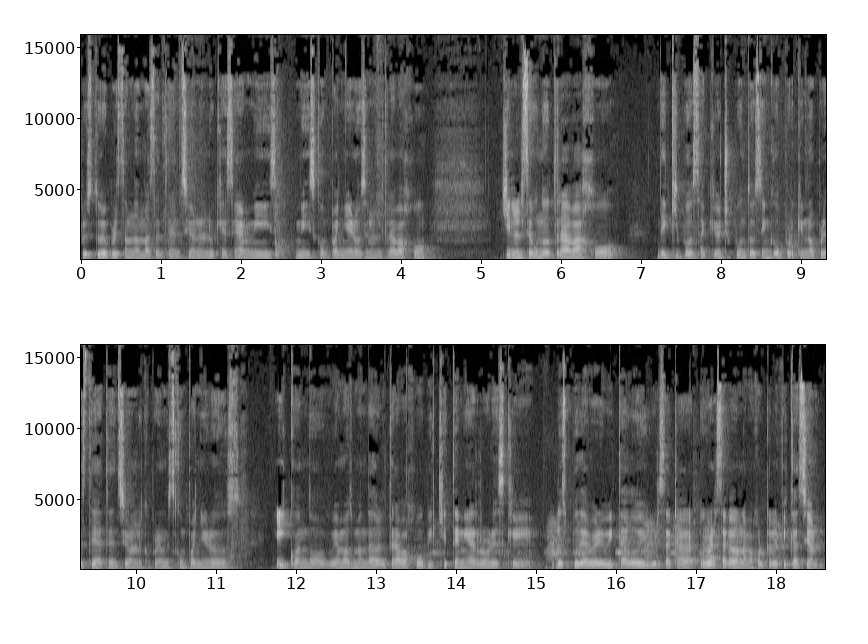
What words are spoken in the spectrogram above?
estuve prestando más atención en lo que hacían mis, mis compañeros en el trabajo. Y en el segundo trabajo de equipo saqué 8.5 porque no presté atención a lo que ponían mis compañeros y cuando habíamos mandado el trabajo vi que tenía errores que los pude haber evitado y hubiera sacado, hubiera sacado una mejor calificación.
